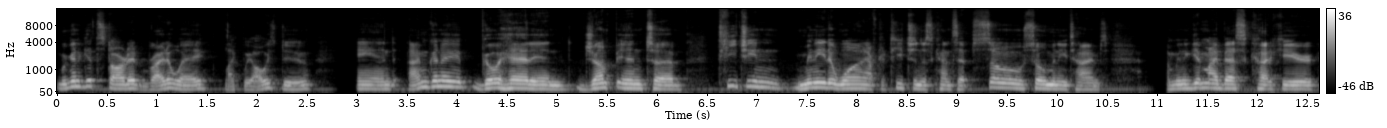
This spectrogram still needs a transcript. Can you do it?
we're going to get started right away, like we always do. And I'm going to go ahead and jump into teaching many to one after teaching this concept so, so many times. I'm going to give my best cut here.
